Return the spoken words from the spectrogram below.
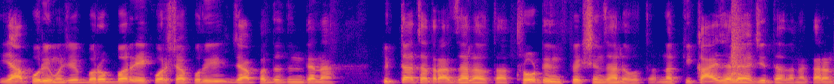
यापूर्वी म्हणजे बरोबर एक वर्षापूर्वी ज्या पद्धतीने त्यांना पित्ताचा त्रास झाला होता थ्रोट इन्फेक्शन झालं होतं नक्की काय झालं आहे अजितदादांना कारण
